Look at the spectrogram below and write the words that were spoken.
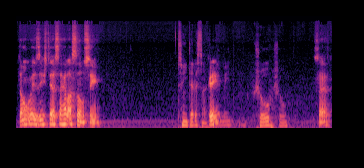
Então existe essa relação, sim. Sim, interessante. Okay? Show, show. Certo.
